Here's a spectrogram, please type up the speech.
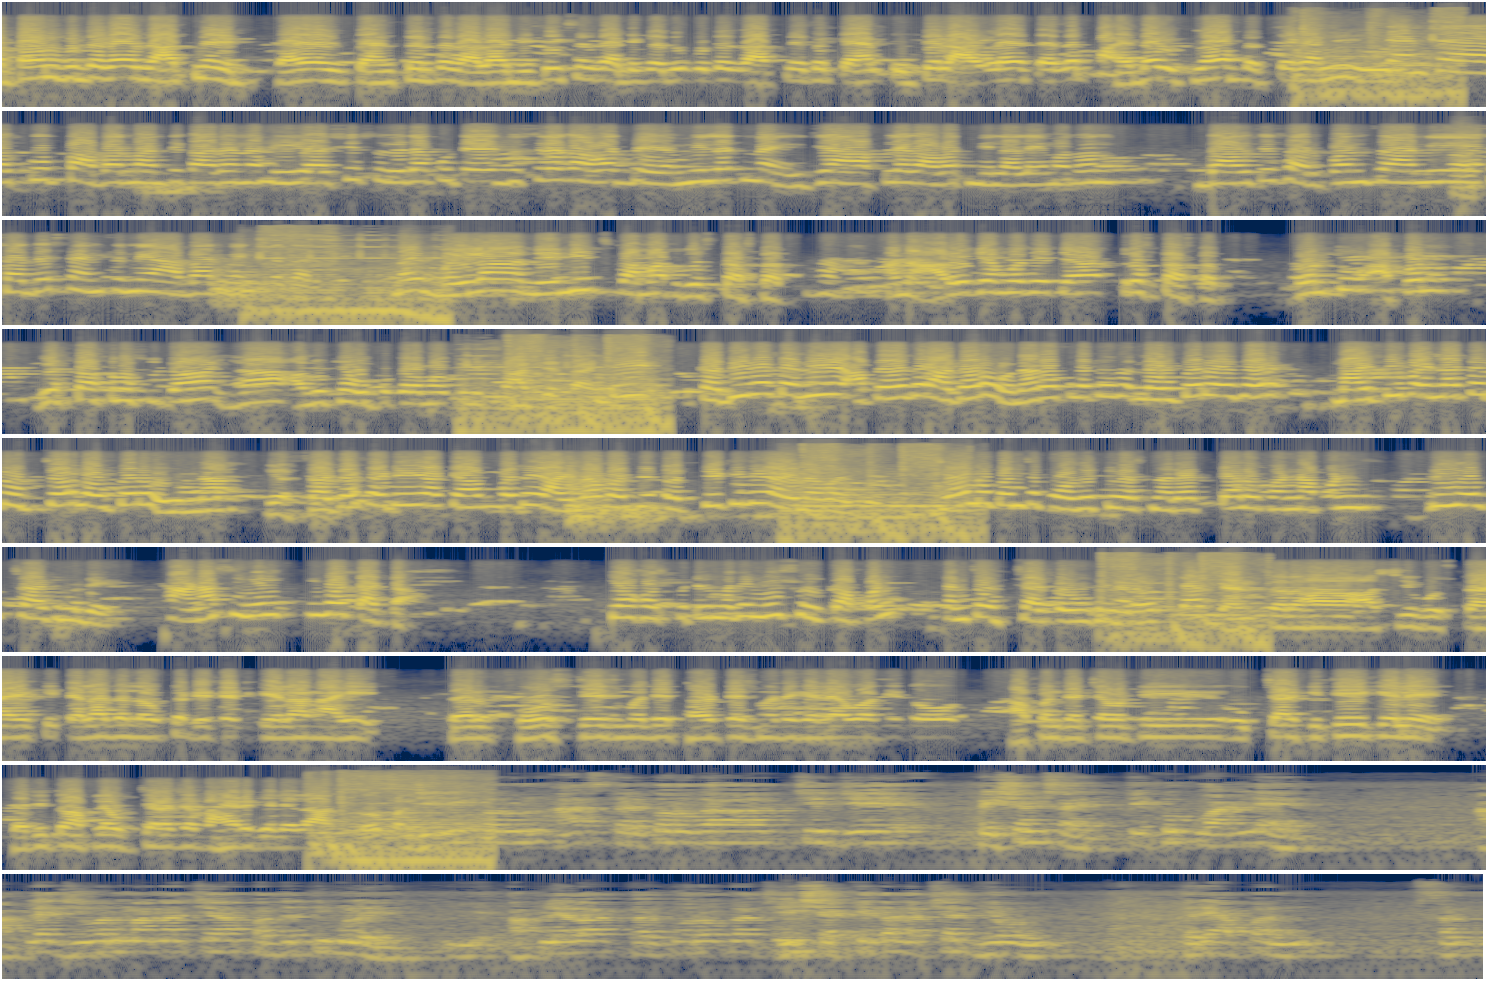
स्वतःहून कुठे काय जात नाही. काय कॅन्सरचा झाला डिटेक्शनसाठी कधी कुठे जात नाही तो कॅम्प कुठे लागलाय त्याचा फायदा उचलावा प्रत्येकाने. त्यांचं खूप आभार मानते कारण ही अशी सुविधा कुठे दुसऱ्या गावात भे- मिळत नाही जे आपल्या गावात मिळाले म्हणून गावचे सरपंच आणि सदस्यांचे मी आभार व्यक्त करते. नाही महिला नेहमीच कामात व्यस्त असतात. आणि आरोग्यामध्ये त्या त्रस्त असतात. परंतु आपण व्यस्त असताना सुद्धा ह्या अनोख्या उपक्रमाला तुम्ही साथ देत आहे. कधी ना कधी आपल्याला जर आजार होणार असला तर लवकर जर माहिती पडला तर उपचार लवकर होईल ना. त्याच्यासाठी या कॅम्पमध्ये यायला पाहिजे प्रत्येकीने यायला पाहिजे. ज्या लोकांचे पॉझिटिव्ह असणार आहेत त्या लोकांना आपण फ्री ऑफ चार्जमध्ये ठाणा सिव्हिल किंवा टाटा या हॉस्पिटलमध्ये निशुल्क आपण त्यांचा उपचार करून घेणार आहोत. कॅन्सर हा अशी गोष्ट आहे की त्याला जर लवकर डिटेक्ट केला नाही तर फोर्थ स्टेजमध्ये थर्ड स्टेजमध्ये गेल्यावरती तो आपण त्याच्यावरती उपचार कितीही केले तरी तो आपल्या उपचाराच्या बाहेर गेलेला असतो. पण जेणेकरून आज कर्करोगाचे जे पेशंट्स आहेत ते खूप वाढले आहेत. आपल्या जीवनमानाच्या पद्धतीमुळे आपल्याला कर्करोगाची ही शक्यता लक्षात घेऊन तरी आपण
